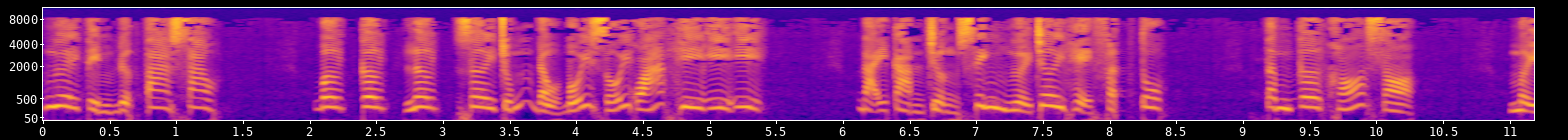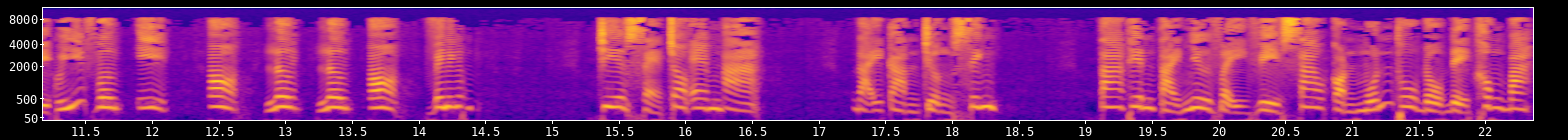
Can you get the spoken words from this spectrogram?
ngươi tìm được ta sao, bơ cơ lơ rơi chúng đầu bối rối quá hi hi hi. đại càn trường sinh người chơi hệ phật tu, tâm cơ khó dò, mời quý vương y o lơ lơ o vinh. Chia sẻ cho em à. đại càn trường sinh, ta thiên tài như vậy vì sao còn muốn thu đồ để không ba,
